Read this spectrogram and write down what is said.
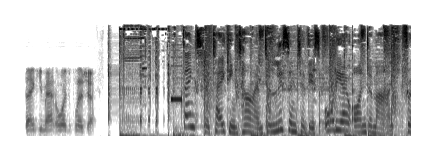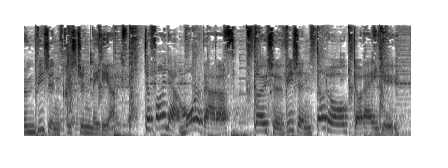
Thank you, Matt. Always a pleasure. Thanks for taking time to listen to this audio on demand from Vision Christian Media. To find out more about us, go to vision.org.au.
